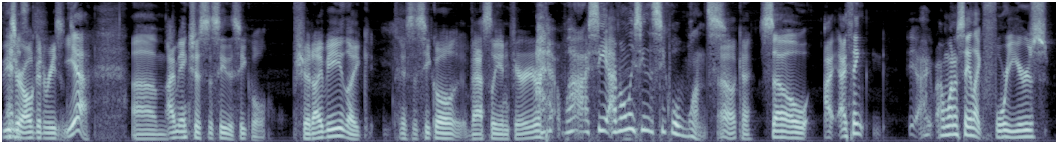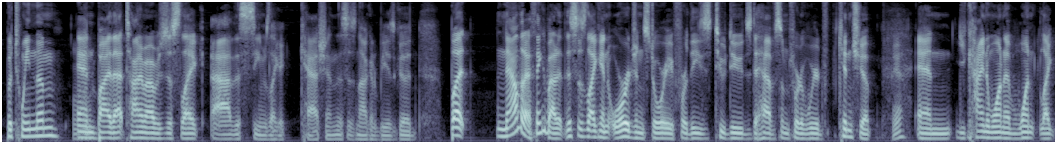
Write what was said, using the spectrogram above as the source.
These And are all good reasons. yeah. Um, I'm anxious to see the sequel. Should I be? Like, is the sequel vastly inferior? I well, I see. I've only seen the sequel once. Oh, okay. So I, I think I, I want to say like four years between them, Mhm. and by that time I was just like, ah, this seems like a cash in. This is not going to be as good. But now that I think about it, this is like an origin story for these two dudes to have some sort of weird kinship. Yeah. And you kind of want to want like,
